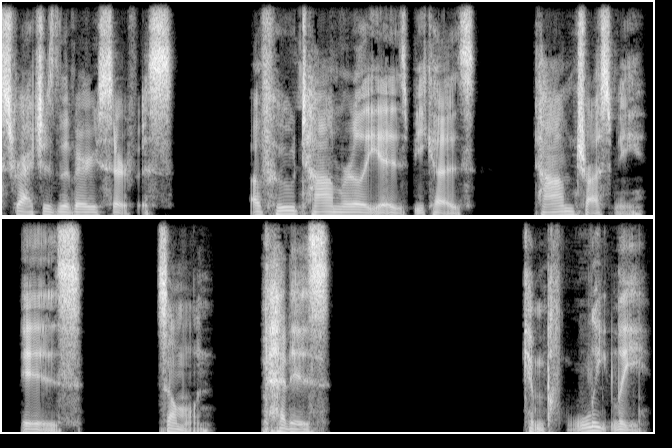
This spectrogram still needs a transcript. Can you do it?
scratches the very surface of who Tom really is because Tom, trust me, is someone that is completely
